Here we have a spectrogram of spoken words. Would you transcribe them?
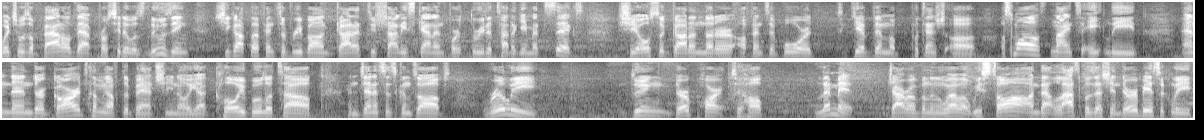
which was a battle that City was losing. She got the offensive rebound, got it to Shiley Scanlon for three to tie the game at six. She also got another offensive board to give them a potential, uh, a small nine to eight lead. And then their guards coming off the bench, you know, you got Chloe Bulatao and Genesis Gonzalez really doing their part to help limit Jirah Villanueva. We saw on that last possession, they were basically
